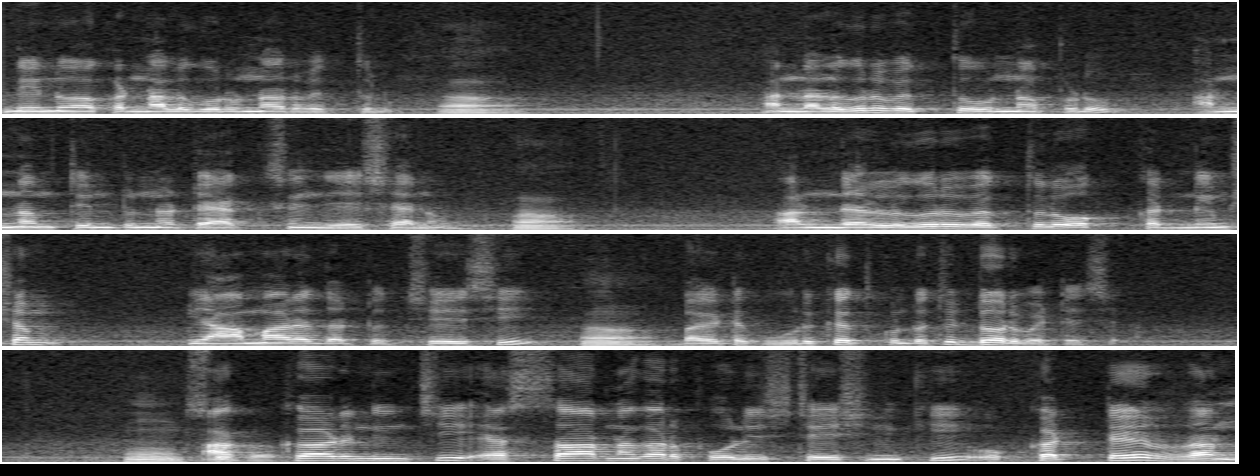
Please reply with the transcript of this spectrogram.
నేను అక్కడ నలుగురు ఉన్నారు వ్యక్తులు ఆ. నలుగురు వ్యక్తులు ఉన్నప్పుడు అన్నం తింటున్నట్టు యాక్షన్ చేశాను ఆ. నలుగురు వ్యక్తులు ఒక్క నిమిషం యామారేటట్టు చేసి. బయటకు ఉరికెత్తుకుంటూ వచ్చి డోర్ పెట్టేశారు అక్కడి నుంచి ఎస్ఆర్ నగర్ పోలీస్ స్టేషన్కి ఒక్కటే రన్.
